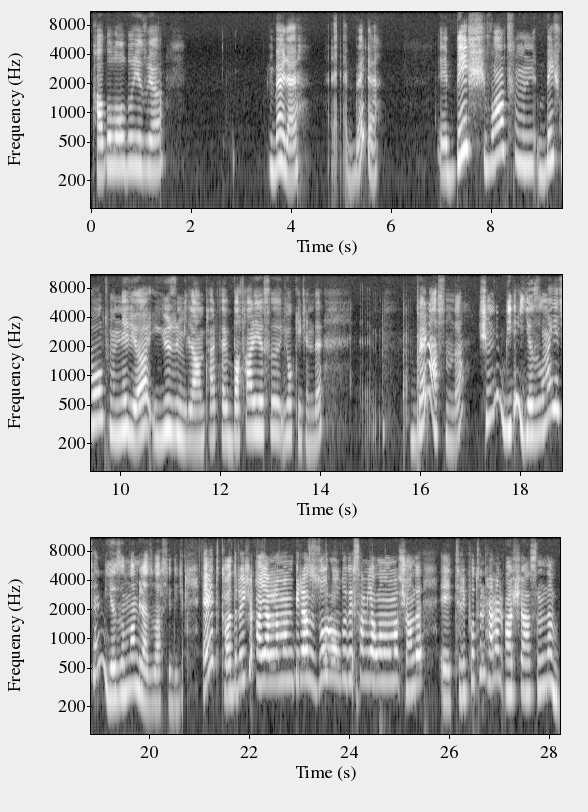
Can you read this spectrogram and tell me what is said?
Kablolu olduğu yazıyor. Böyle. E, Böyle. E, 5 volt mu 5 volt mu ne diyor? 100 miliamper. Tabi bataryası yok içinde. Böyle aslında. Şimdi bir de yazılıma geçelim. Yazılımdan biraz bahsedeceğim. Evet kadrajı ayarlamam biraz zor oldu desem yalan olmaz. Şu anda e, tripodun hemen aşağısında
